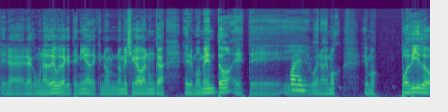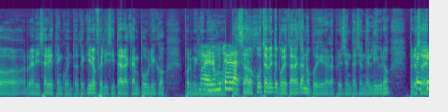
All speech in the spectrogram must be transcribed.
era, era como una deuda que tenía de que no, no me llegaba nunca el momento. Este, y bueno, Bueno. hemos, hemos podido realizar este encuentro. Te quiero felicitar acá en público por Milenio Bueno, muchas gracias. pasado. Justamente por estar acá no pude ir a la presentación del libro, pero es sabes,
